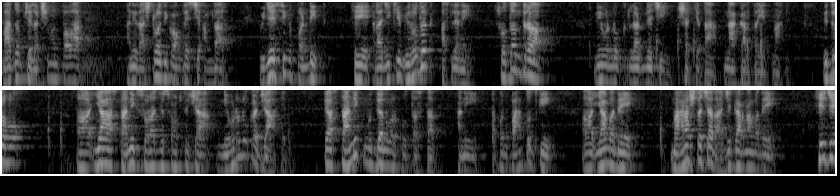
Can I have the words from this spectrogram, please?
भाजपचे लक्ष्मण पवार आणि राष्ट्रवादी काँग्रेसचे आमदार विजयसिंग पंडित हे राजकीय विरोधक असल्याने स्वतंत्र निवडणूक लढण्याची शक्यता नाकारता येत नाही. मित्रहो या स्थानिक स्वराज्य संस्थेच्या निवडणुका ज्या आहेत त्या स्थानिक मुद्द्यांवर होत असतात. आणि आपण पाहतो की यामध्ये महाराष्ट्राच्या राजकारणामध्ये हे जे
